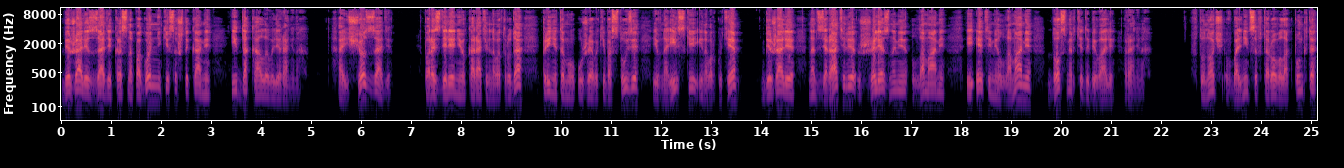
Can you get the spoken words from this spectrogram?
бежали сзади краснопогонники со штыками и докалывали раненых. А еще сзади, по разделению карательного труда, принятому уже в Акибастузе и в Норильске и на Воркуте, бежали надзиратели с железными ломами, и этими ломами до смерти добивали раненых. В ту ночь в больнице второго лагпункта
